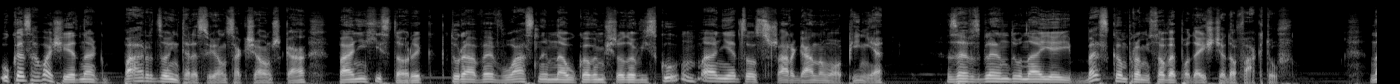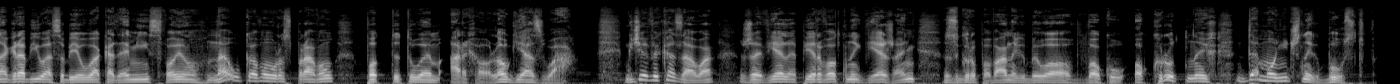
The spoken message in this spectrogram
Ukazała się jednak bardzo interesująca książka pani historyk, która we własnym naukowym środowisku ma nieco zszarganą opinię ze względu na jej bezkompromisowe podejście do faktów. Nagrabiła sobie u Akademii swoją naukową rozprawą pod tytułem Archeologia zła, gdzie wykazała, że wiele pierwotnych wierzeń zgrupowanych było wokół okrutnych, demonicznych bóstw,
